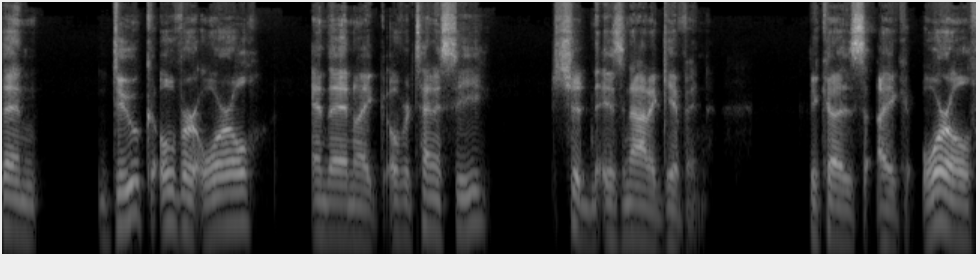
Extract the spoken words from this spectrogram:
then Duke over Oral and then like over Tennessee should is not a given. Because like Oral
